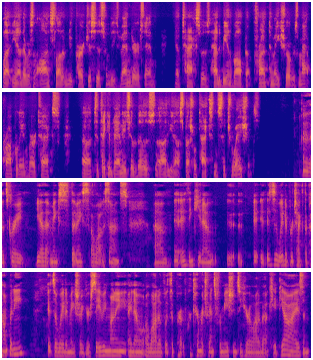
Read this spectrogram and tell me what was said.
But you know there was an onslaught of new purchases from these vendors, and you know, tax was had to be involved up front to make sure it was mapped properly in Vertex uh, to take advantage of those, uh, you know, special taxing situations. Oh, that's great. Yeah, that makes that makes a lot of sense. Um, I think you know it, it's a way to protect the company. It's a way to make sure you're saving money. I know a lot of with the procurement transformations, you hear a lot about KPIs and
